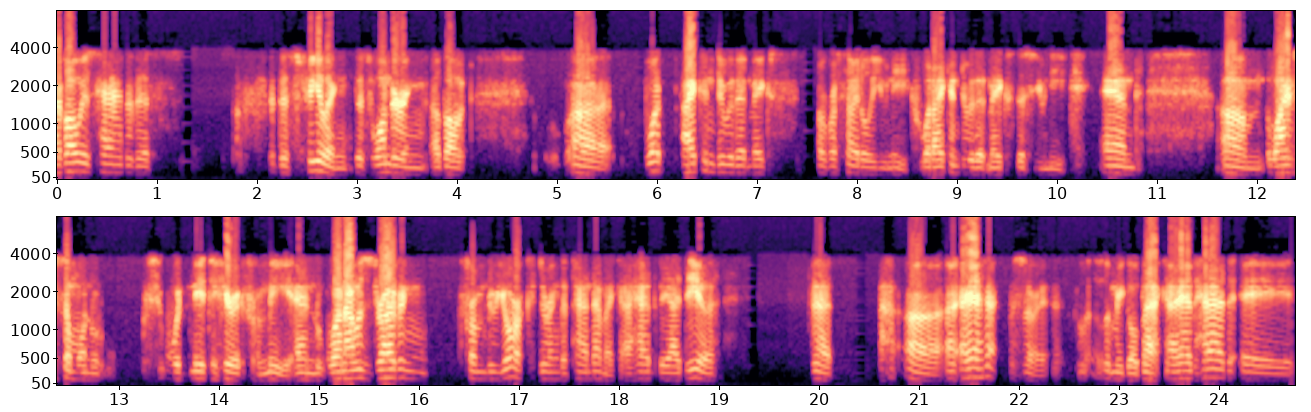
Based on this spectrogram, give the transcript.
I've always had this this feeling, this wondering about uh, what I can do that makes a recital unique, what I can do that makes this unique, and um, why someone would need to hear it from me. And when I was driving from New York during the pandemic, I had the idea that uh, I had. Sorry, let me go back. I had had a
